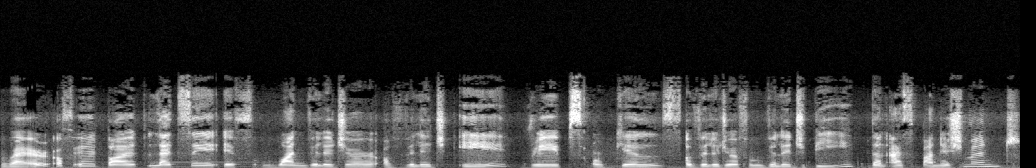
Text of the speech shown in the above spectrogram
aware of it, but let's say if one villager of village A rapes or kills a villager from village B, then as punishment,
